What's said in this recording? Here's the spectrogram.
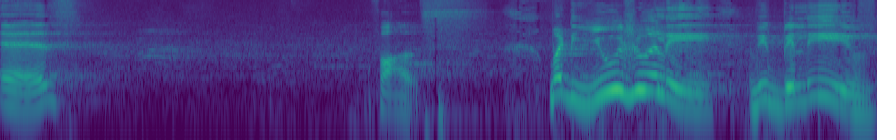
is false. But usually we believe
